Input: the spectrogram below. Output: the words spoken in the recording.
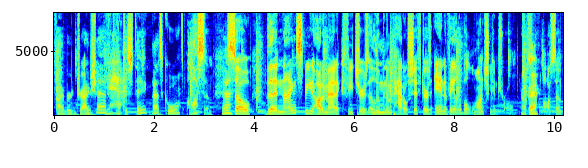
fiber drive shaft? Yeah. the stick. That's cool. Awesome. Yeah. So the nine-speed automatic features aluminum paddle shifters and available launch control. Okay. Awesome.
